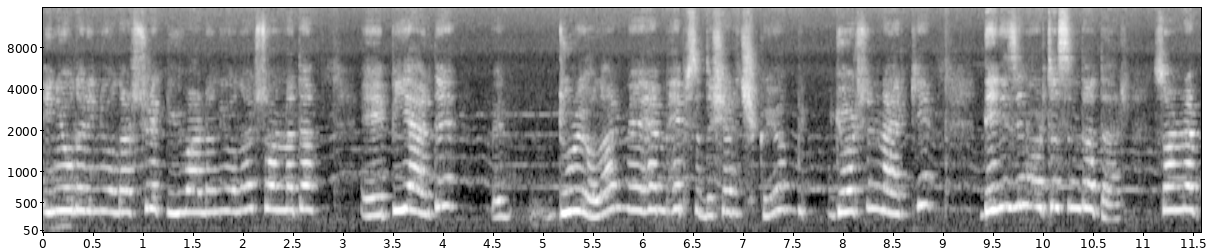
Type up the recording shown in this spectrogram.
İniyorlar iniyorlar sürekli yuvarlanıyorlar. Sonra da e, bir yerde e, duruyorlar ve hem hepsi dışarı çıkıyor. Görsünler ki denizin ortasındalar. Sonra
